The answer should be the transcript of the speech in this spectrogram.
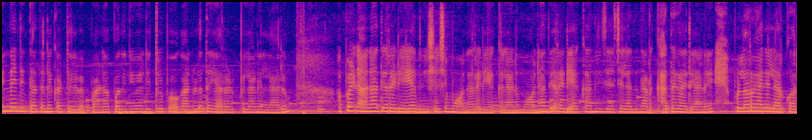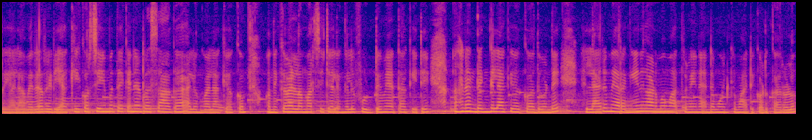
ഇന്ന് എന്റെ ഇത്താത്തന്റെ കട്ടിൽ വെപ്പാണ്. അപ്പോൾ അതിന് വേണ്ടിയിട്ട് പോകാനുള്ള തയ്യാറെടുപ്പിലാണ് എല്ലാവരും. അപ്പോൾ ഞാൻ ആദ്യം റെഡിയായി. അതിനുശേഷം മോനെ റെഡിയാക്കലാണ്. മോനെ ആദ്യം റെഡിയാക്കാന്ന് വിചാരിച്ചാൽ അത് നടക്കാത്ത കാര്യമാണ്. പിള്ളേരുടെ കാര്യം എല്ലാവർക്കും അറിയാമല്ലോ അവരെ റെഡിയാക്കി കുറച്ച് കഴിയുമ്പോഴത്തേക്ക് തന്നെ ഡ്രസ്സ് ആകെ അലങ്കോലാക്കി വെക്കും. ഒന്നിക്ക് വെള്ളം മറിച്ചിട്ട് അല്ലെങ്കിൽ ഫുഡ് മേത്താക്കിയിട്ട് അങ്ങനെ എന്തെങ്കിലും ആക്കി വെക്കും. അതുകൊണ്ട് എല്ലാവരും ഇറങ്ങിയെന്ന് കാണുമ്പോൾ മാത്രമേ ഞാൻ എന്റെ മോനിക്ക് മാറ്റി കൊടുക്കാറുള്ളൂ.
